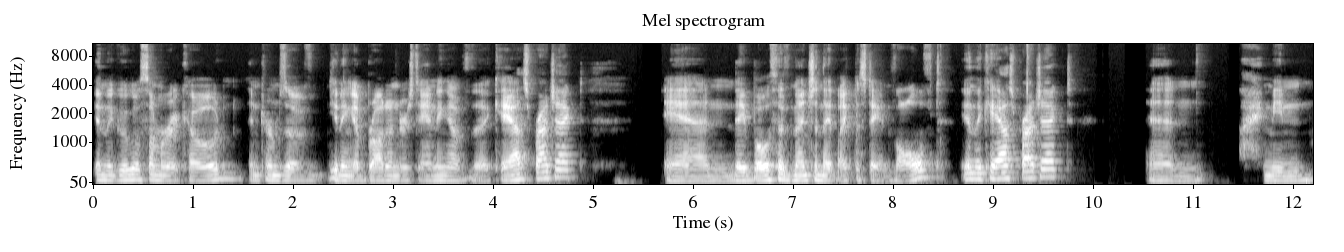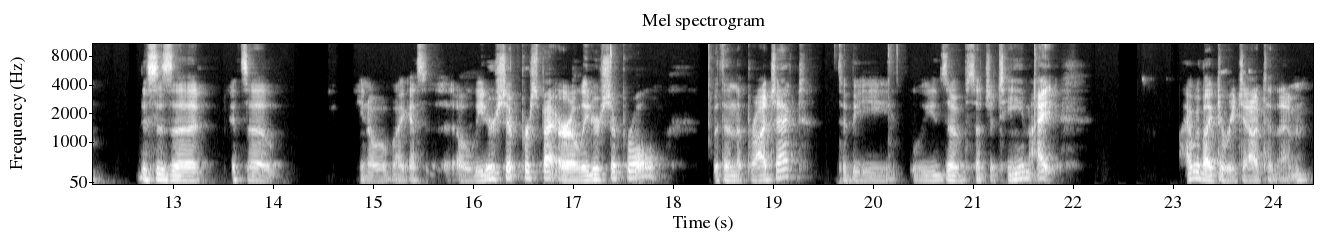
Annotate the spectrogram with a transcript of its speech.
in the Google Summer of Code in terms of getting a broad understanding of the Chaos Project. And they both have mentioned they'd like to stay involved in the Chaos Project. And I mean, this is a, it's a, you know, I guess a leadership perspective or a leadership role within the project to be leads of such a team. I I would like to reach out to them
